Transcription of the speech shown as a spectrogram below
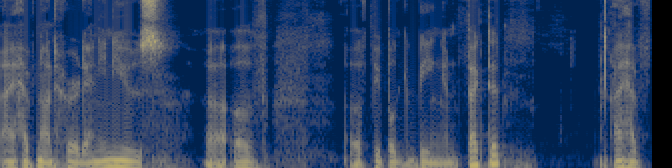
I have not heard any news uh, of of people being infected. I have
